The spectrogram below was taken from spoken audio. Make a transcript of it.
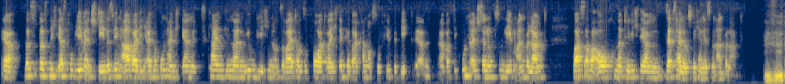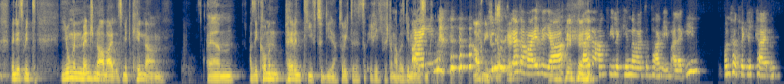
Ja, dass, dass nicht erst Probleme entstehen. Deswegen arbeite ich einfach unheimlich gern mit kleinen Kindern, Jugendlichen und so weiter und so fort, weil ich denke, da kann noch so viel bewegt werden, ja, was die Grundeinstellung zum Leben anbelangt, was aber auch natürlich deren Selbstheilungsmechanismen anbelangt. Mhm. Wenn du jetzt mit jungen Menschen arbeitest, mit Kindern, ähm, also die kommen präventiv zu dir, so wie ich das jetzt richtig verstanden habe, also die meisten. Nein. Auch nicht. Wünschenswerterweise okay. ja. Leider haben viele Kinder heutzutage eben Allergien, Unverträglichkeiten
